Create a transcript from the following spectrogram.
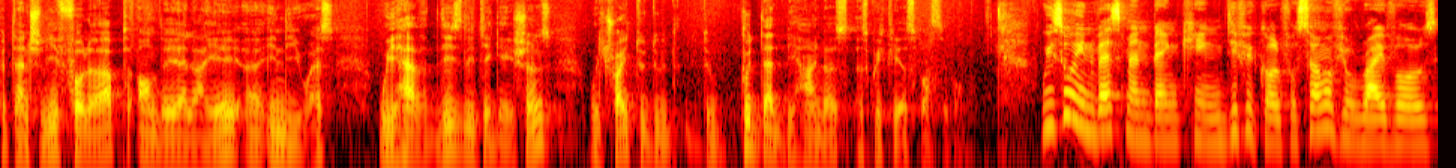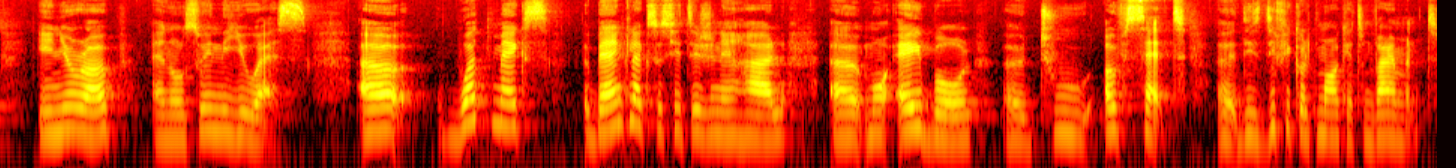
potentially follow up on the LIA in the US. We have these litigations. We'll try to, do, to put that behind us as quickly as possible. We saw investment banking difficult for some of your rivals in Europe and also in the US. what makes a bank like Societe Generale uh, more able uh, to offset uh, this difficult market environment?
